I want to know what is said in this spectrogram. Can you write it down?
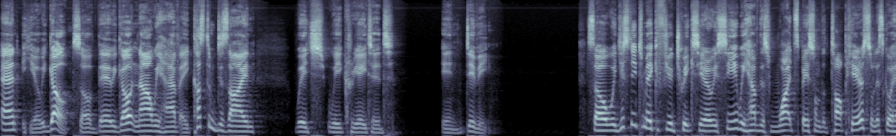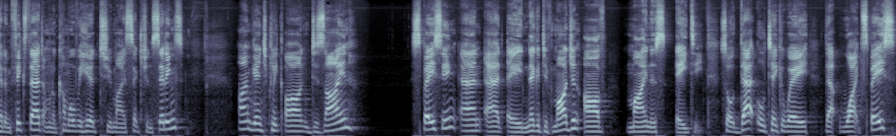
And here we go. So there we go. Now we have a custom design which we created in Divi. So we just need to make a few tweaks here. We see we have this white space on the top here. So let's go ahead and fix that. I'm going to come over here to my section settings. I'm going to click on design, spacing, and add a negative margin of minus 80. So that will take away that white space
